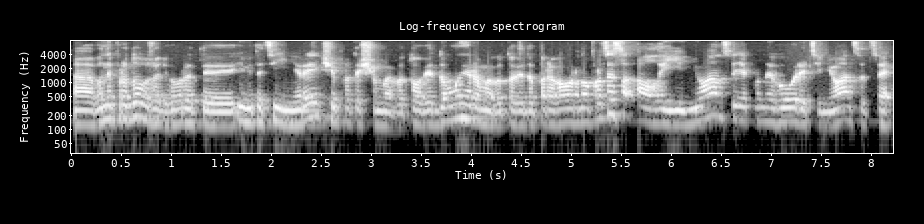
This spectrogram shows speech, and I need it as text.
А, вони продовжують говорити імітаційні речі про те, що ми готові до миру, ми готові до переговорного процесу, але є нюанси, як вони говорять. Ці нюанси це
